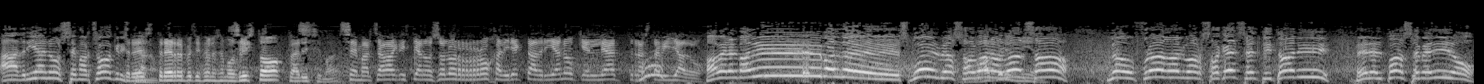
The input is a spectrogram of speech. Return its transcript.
Adriano se marchó a Cristiano. Tres, tres repeticiones hemos visto, clarísima. Se marchaba Cristiano solo, roja directa a Adriano que le ha trastabillado. A ver el Madrid, Valdés. Vuelve a salvar al Barça. Naufraga el Barça, que es el Titani. En el pase medido.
